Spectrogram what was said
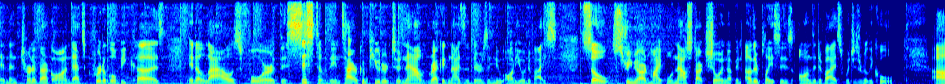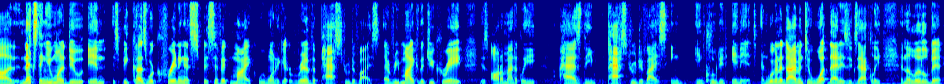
and then turn it back on. That's critical because it allows for the system, the entire computer to now recognize that there is a new audio device. So StreamYard mic will now start showing up in other places on the device, which is really cool. Uh, next thing you want to do in is because we're creating a specific mic, we want to get rid of the pass-through device. Every mic that you create is automatically has the pass-through device in, included in it. And we're going to dive into what that is exactly in a little bit.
